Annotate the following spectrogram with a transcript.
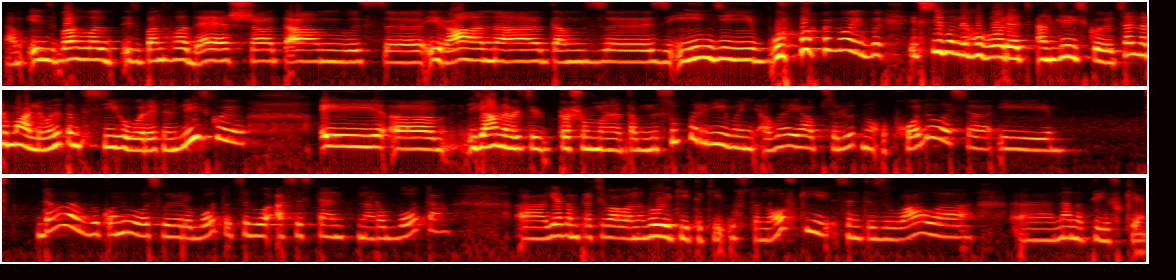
там із Бангла... із Бангладеша, там з е, Ірана, там з, з Індії. Ну, якби, і всі вони говорять англійською. Це нормально. Вони там всі говорять англійською. І е, я навіть і то, що в мене там не супер рівень, але я абсолютно обходилася і Да, виконувала свою роботу. Це була асистентна робота. Я там працювала на великій такій установці, синтезувала е, наноплівки,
